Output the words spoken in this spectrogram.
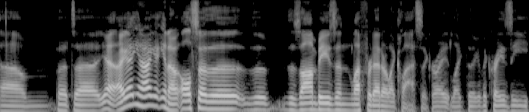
yeah. um but uh yeah i got- you know i you know also the the the zombies in left for dead are like classic right like the the crazy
